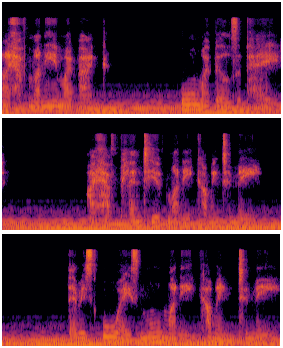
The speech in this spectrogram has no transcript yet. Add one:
I have money in my bank. All my bills are paid. I have plenty of money coming to me. There is always more money coming to me.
